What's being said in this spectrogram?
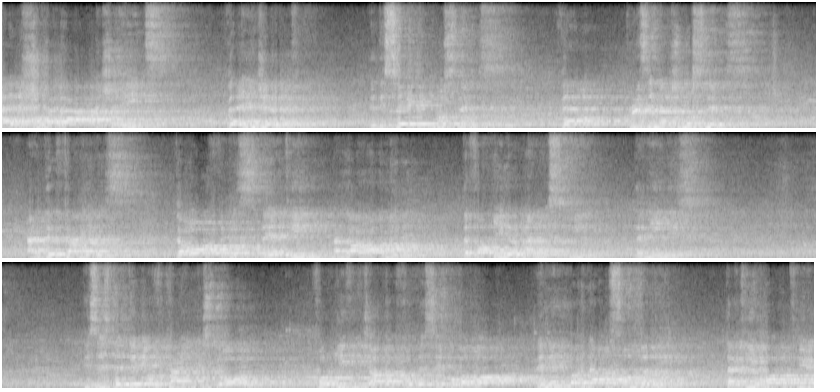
al-shuhada, the shaheeds, the injured, the disabled Muslims, the prisoners Muslims and their families, the orphans, the yatim and the aramil, the faqir and miskin, the needy. This is the day of kindness to all. Forgive each other for the sake of Allah. Remember now somebody that he hurt you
